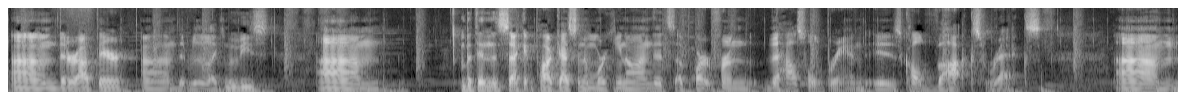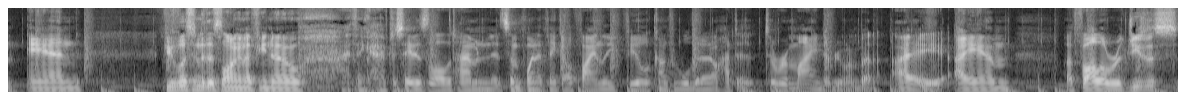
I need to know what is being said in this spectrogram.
um, that are out there um, that really like movies. Um, but then the second podcast that I'm working on that's apart from the household brand is called Vox Rex. Um, and if you've listened to this long enough, you know, I think I have to say this all the time, and at some point, I think I'll finally feel comfortable that I don't have to, to remind everyone. But I I am a follower of Jesus,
